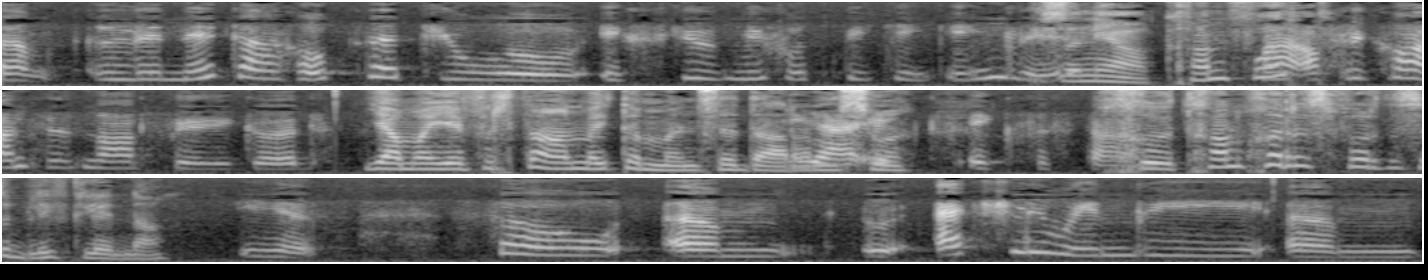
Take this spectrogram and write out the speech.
Um, Lynette, I hope that you will excuse me for speaking English. So, ja, gaan voort. My Afrikaans is not very good. Ja, maar jy verstaan my ten minste daarom ja, so. Ek, ek verstaan. Goed, gaan gerus voort asseblief, Glenda. Yes. So, um, actually, when the um,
